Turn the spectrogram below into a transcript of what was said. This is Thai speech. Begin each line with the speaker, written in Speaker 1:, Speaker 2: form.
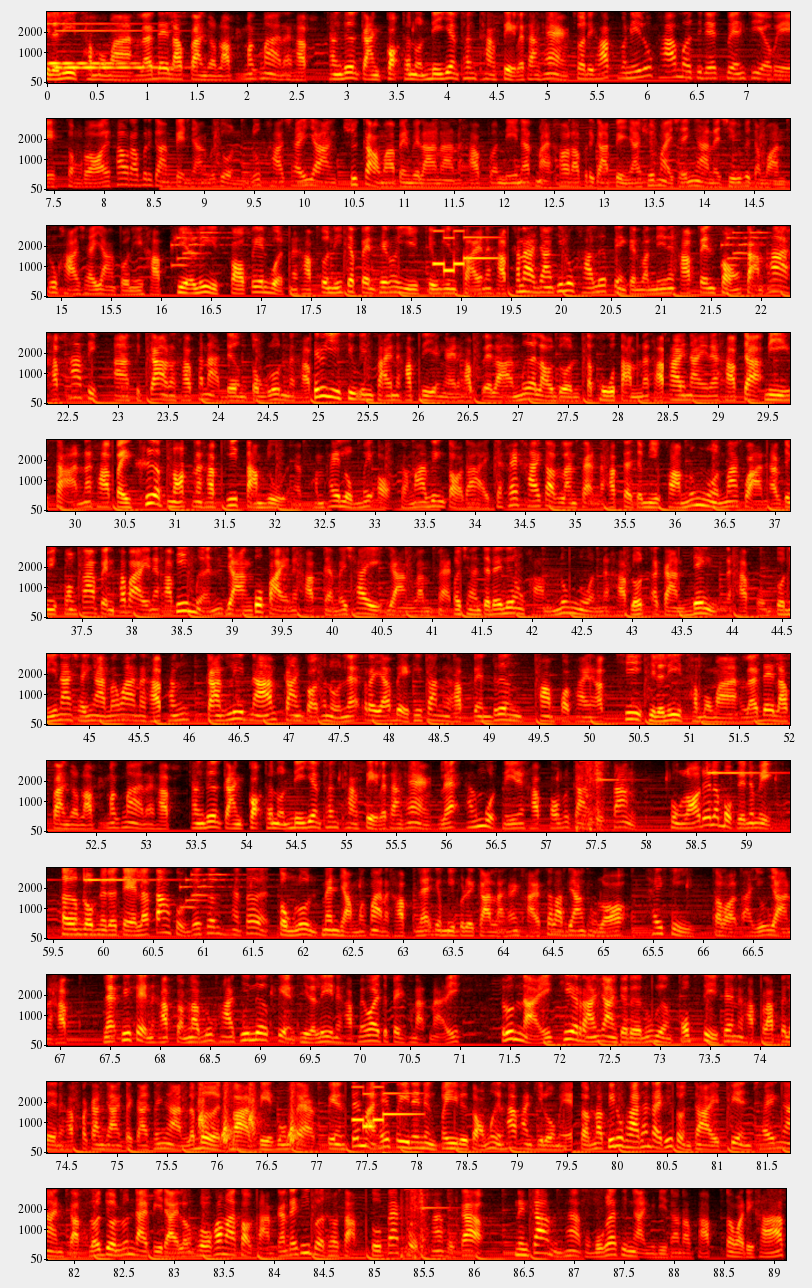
Speaker 1: ฮิลลารีทำออกมาและได้รับการยอมรับมาก ๆ นะครับ ทั้งเรื่องการเกาะถนนดีเยี่ยมทั้งทางเปียกและทางแห้ง สวัสดีครับ วันนี้ลูกค้า Mercedes-Benz GLA 200 เข้ารับบริการเปลี่ยนยางรถยนต์ลูกค้าใช้ยางชุดเก่ามาเป็นเวลานานนะครับ วันนี้นัดหมายเข้ารับบริการเปลี่ยนยางชุดใหม่ใช้งานในชีวิตประจำวัน ลูกค้าใช้ยางตัวนี้ครับ Pirelli Scorpion Word นะครับตัวนี้จะเป็นเทคโนโลยี Seal Insight นะครับขนาดยางที่ลูกค้าเลือกเปลี่ยนกันวันนี้นะครับเป็น 235ครับ50 R19 นะครับขนาดเดิมตรงรุ่นนะครับเทคโนโลยี Seal Insight นะครับดียังไงนะครับเวลาเมื่อเราโดนตะปูตำนะครับภายในนะครับจะมีสารนะครับไปเคลือบน็อตนะครับที่ตำอยู่นะครับทำให้ลมไม่ออกสามารถวิ่งต่อได้ จะคล้ายๆกับรันแฟตนะครับแต่จะมีความนุ่มนวลมากกว่านะครับจะมีครงสร้างเป็นผ้าใบนะครับที่เหมือนยางทั่วไปนะครับแต่ไม่ใช่ยางรันแฟตเพราะฉะนั้นจะได้เรื่องความนุ่มนวลนะครับลดอาการเด้งนะครับผมตัวนี้น่าใช้งานมากๆนะครับทั้งการรีดน้ำการเกาะถนนและระยะเบรกที่สั้นนะครับเป็นเรื่องความปลอดภัยนะครับที่พิลลี่ทำออกมา และได้รับการยอมรับมากๆนะครับทั้งเรื่องการเกาะถนนดีเยี่ยมทั้งทางเปียกและทางแห้งและทั้งหมดนี้นะครับพร้อมกับการติดตั้งถุงล้อด้วยระบบไดนามิก เติมลมไนโตรเจนและตั้งฝุ่นด้วยเครื่องฮันเตอร์ตรงรุ่นแม่นยำมากๆนะครับและยังมีบริการหลังการขายสลับยางถุงล้อให้ฟรีตลอดอายุยางนะครับและพิเศษนะครับสำหรับลูกค้าที่เลือกเปลี่ยนทีลลี่นะครับไม่ว่าจะเป็นขนาดไหน รุ่นไหนที่ร้านยางเจริญรุ่งเรืองครบ 4 เส้นนะครับรับไปเลยนะครับประกันยางจากการใช้งานระเบิดบาดเปลี่ยนวงแตกเปลี่ยนเส้นใหม่ให้ฟรีใน 1 ปีหรือ 25,000 กิโลเมตรสำหรับพี่ลูกค้าท่านใดที่สนใจเปลี่ยนใช้งานกับรถยนต์รุ่นใดปีใดลองโทรเข้ามาสอบถามกันได้ที่เบอร์โทรศัพท์086569 1915ผมบุ๊กและทีมงานยินดีต้อนรับครับ สวัสดีครับ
